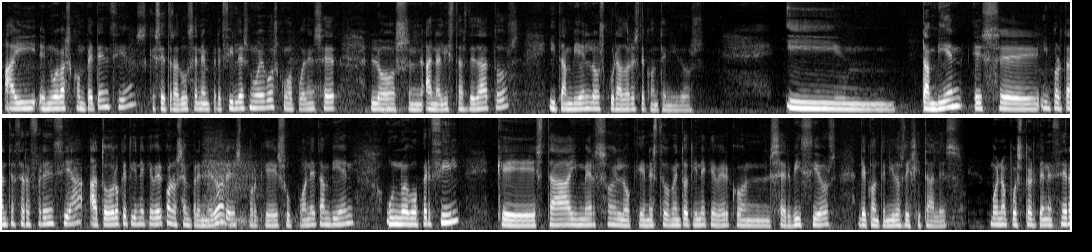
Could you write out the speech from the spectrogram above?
hay eh, nuevas competencias que se traducen en perfiles nuevos como pueden ser los analistas de datos y también los curadores de contenidos. Y también es eh, importante hacer referencia a todo lo que tiene que ver con los emprendedores, porque supone también un nuevo perfil que está inmerso en lo que en este momento tiene que ver con servicios de contenidos digitales. Bueno, pues pertenecer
